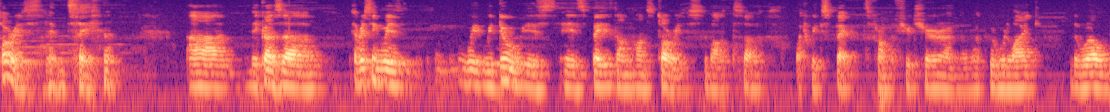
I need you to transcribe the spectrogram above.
stories, I would say, uh, because uh, everything we, we, we do is is based on, on stories about uh, what we expect from the future and what we would like the world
